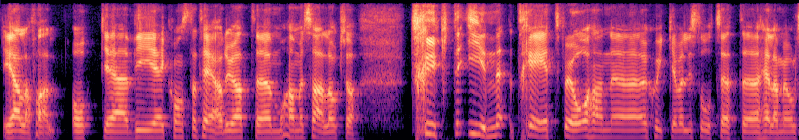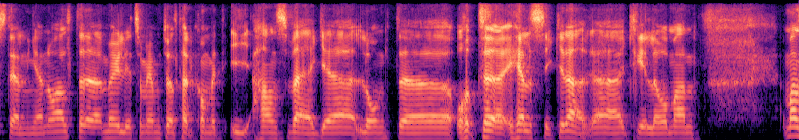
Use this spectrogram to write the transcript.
i alla fall. Och äh, vi konstaterade ju att äh, Mohamed Salah också tryckte in 3-2. Han eh, skickade väl i stort sett eh, hela målställningen och allt eh, möjligt som eventuellt hade kommit i hans väg eh, långt eh, åt eh, helsike där eh, Krille. Och man, man,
